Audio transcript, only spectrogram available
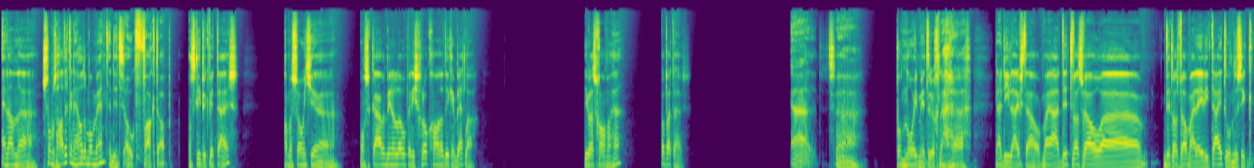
En dan... eh, soms had ik een helder moment. En dit is ook fucked up. Dan sliep ik weer thuis. kwam mijn zoontje onze kamer binnenlopen. En die schrok gewoon dat ik in bed lag. Die was gewoon van... Hè? Papa thuis. Ja, ik kom nooit meer terug naar, naar die lifestyle. Maar ja, dit was wel, dit was wel mijn realiteit toen. Dus ik,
